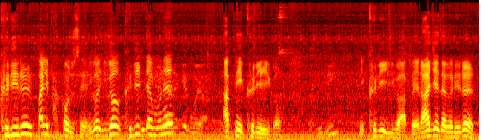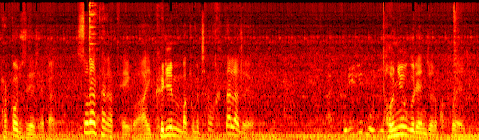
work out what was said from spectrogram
그릴을 빨리 바꿔주세요. 이거 이거 그릴 때문에 게 뭐야? 앞에 이 그릴 이거 우리? 이 그릴 이거 앞에 라제다 그릴을 바꿔주세요 제발. 소나타 같아 이거. 아, 이 그릴만 바꾸면 차가 확 달라져요. 아, 그릴이 뭐지? 더뉴 그랜저로 바꿔야지.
